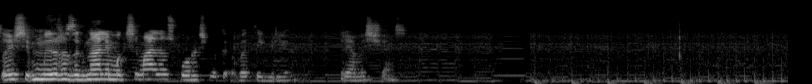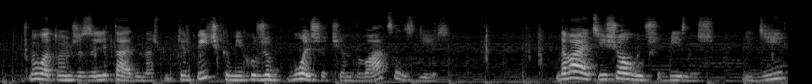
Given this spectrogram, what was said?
То есть мы разогнали максимальную скорость в, в этой игре. Прямо сейчас. Ну вот, он же залетает нашими кирпичиками. Их уже больше, чем 20 здесь. Давайте еще лучше бизнес. Иди.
